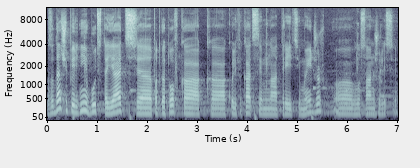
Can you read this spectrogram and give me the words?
Задача перед ней будет стоять э, подготовка к квалификациям на третий мейджор э, в Лос-Анджелесе.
